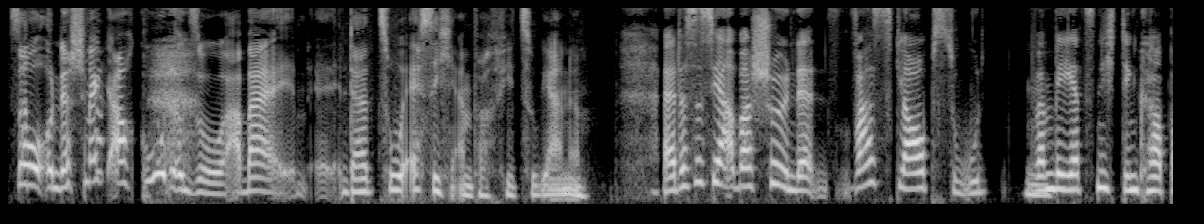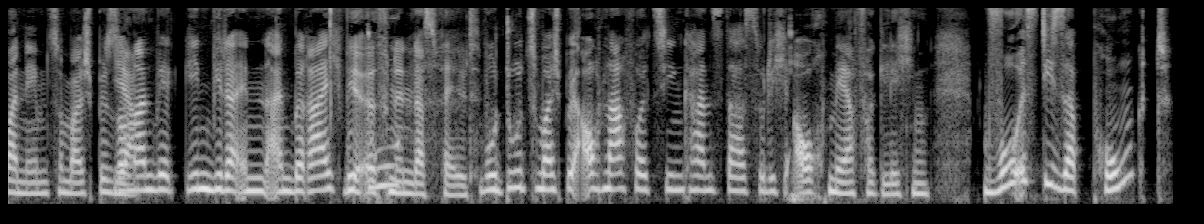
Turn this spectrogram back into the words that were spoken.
So, und das schmeckt auch gut und so. Aber äh, dazu esse ich einfach viel zu gerne. Ja, das ist ja aber schön. Was glaubst du. Wenn wir jetzt nicht den Körper nehmen zum Beispiel, sondern wir gehen wieder in einen Bereich, wo Wir du, öffnen das Feld. wo du zum Beispiel auch nachvollziehen kannst, da hast du dich auch mehr verglichen. Wo ist dieser Punkt,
